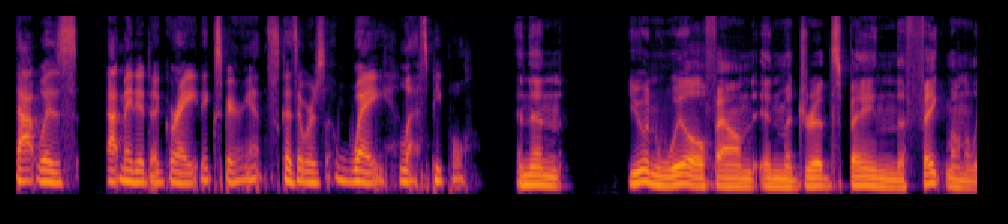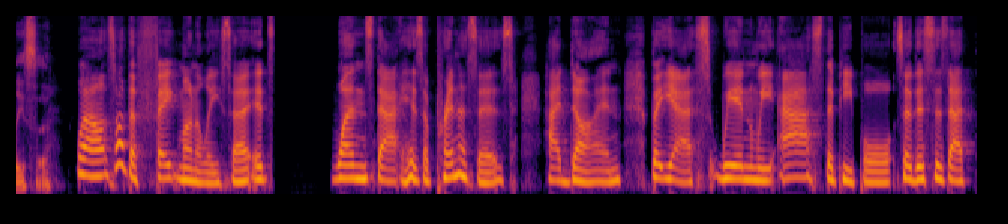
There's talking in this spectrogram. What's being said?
that was that made it a great experience because there was way less people. And then you and Will found in Madrid, Spain, the fake Mona Lisa. Well, it's not the fake Mona Lisa. It's ones that his apprentices had done. But yes, when we asked the people, so this is at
